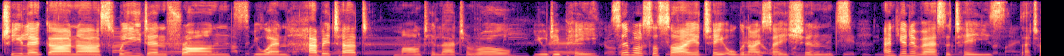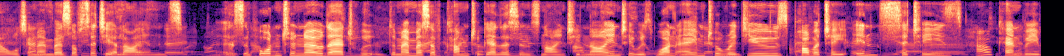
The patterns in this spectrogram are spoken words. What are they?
Chile, Ghana, Sweden, France, UN Habitat, multilateral, UDP, civil society organizations, and universities that are also members of City Alliance. It's important to know that the members have come together since 1990 with one aim to reduce poverty in cities. How can we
